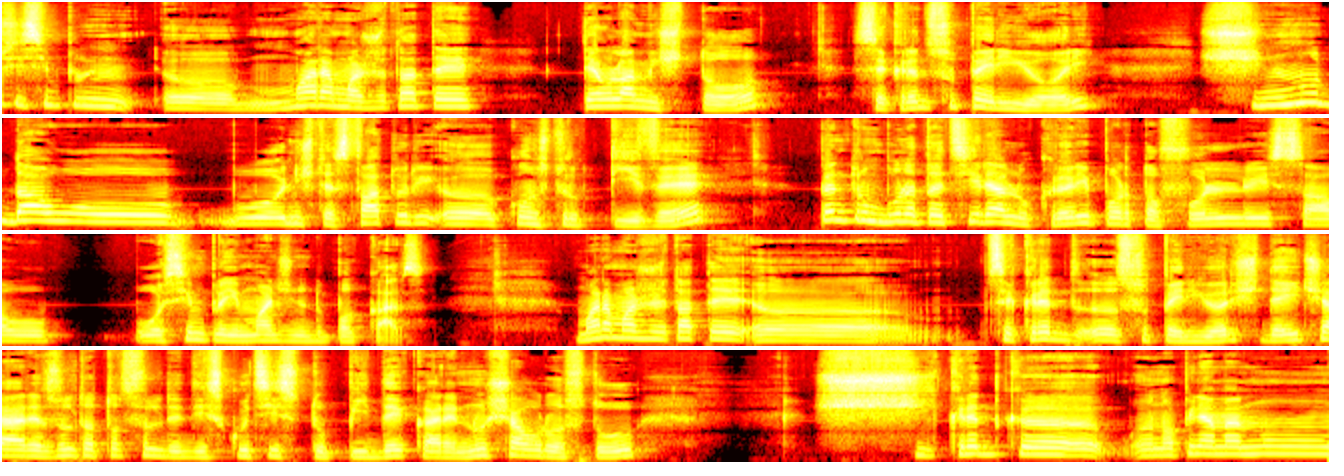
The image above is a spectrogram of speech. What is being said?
și simplu, uh, marea majoritate te iau la mișto, se cred superiori și nu dau o, o, niște sfaturi uh, constructive pentru îmbunătățirea lucrării portofoliului sau o simplă imagine după caz. Marea majoritate uh, se cred uh, superiori și de aici rezultă tot felul de discuții stupide care nu și-au rostul și cred că, în opinia mea, nu,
